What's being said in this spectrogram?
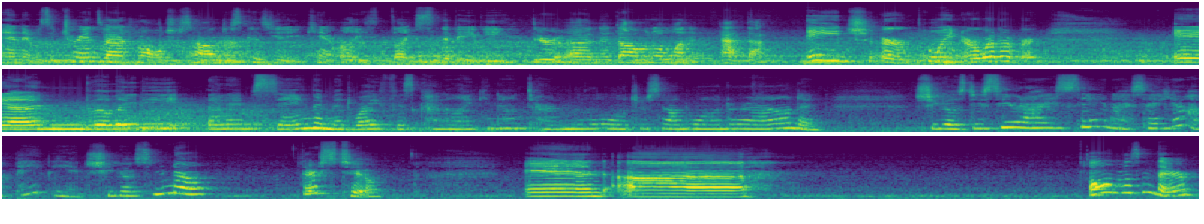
and it was a transvaginal ultrasound just because you know you can't really like see the baby through an abdominal one at that age or point or whatever. And the lady that I'm seeing, the midwife, is kind of like, you know, turning the little ultrasound wand around, and she goes, do you see what I see? And I say, yeah, baby. And she goes, no, there's two. And uh, Nolan wasn't there,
